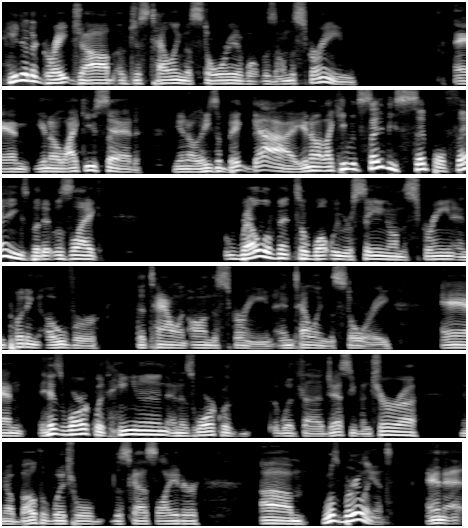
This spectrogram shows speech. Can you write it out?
he did a great job of just telling the story of what was on the screen. And you know, like you said, you know, he's a big guy. You know, like he would say these simple things, but it was like relevant to what we were seeing on the screen and putting over the talent on the screen and telling the story and his work with Heenan and his work with with uh, Jesse Ventura, you know, both of which we'll discuss later, um, was brilliant. And uh,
